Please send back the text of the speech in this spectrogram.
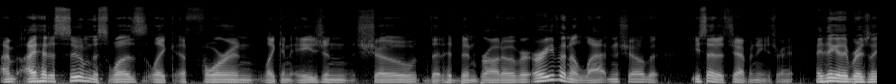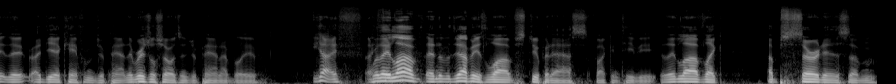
I'm, I had assumed this was like a foreign, like an Asian show that had been brought over, or even a Latin show. But you said it's Japanese, right? I think originally the idea came from Japan. The original show was in Japan, I believe. Yeah, I f- I Where they love and the Japanese love stupid ass fucking TV. They love like absurdism.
